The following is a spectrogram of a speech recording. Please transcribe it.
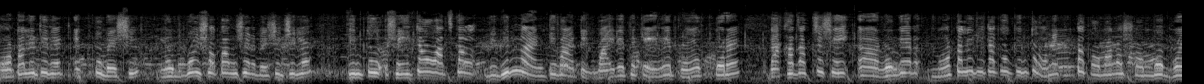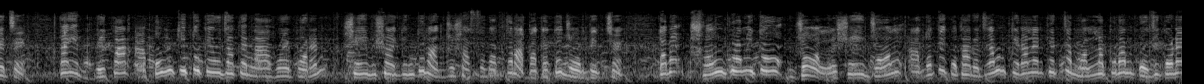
মর্টালিটি রেট একটু বেশি, নব্বই শতাংশের বেশি ছিল। কিন্তু সেইটাও আজকাল বিভিন্ন অ্যান্টিবায়োটিক বাইরে থেকে এনে প্রয়োগ করে। দেখা যাচ্ছে সেই রোগের মর্টালিটিটাকেও কিন্তু অনেকটা কমানো সম্ভব হয়েছে। তাই বেকার আতঙ্কিত কেউ যাতে না হয়ে পড়েন, সেই বিষয়ে কিন্তু রাজ্য স্বাস্থ্য দপ্তর আপাতত জোর দিচ্ছে। তবে সংক্রমিত জল, সেই জল রয়েছে? যেমন কেরলের ক্ষেত্রে মল্লাপুরম, কোজিকোড়ে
